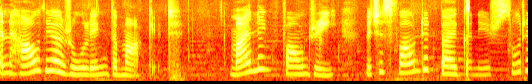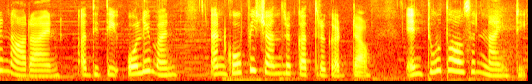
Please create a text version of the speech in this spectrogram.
and how they are ruling the market. Myelin Foundry, which is founded by Ganesh Suryanarayan, Aditi Olemann, and Gopi Chandra Katragadda in 2019.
